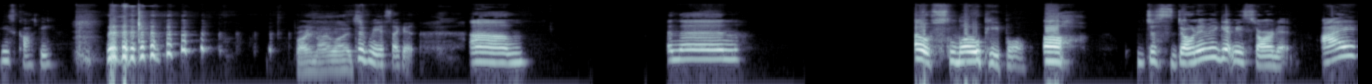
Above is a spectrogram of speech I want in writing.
he's cocky. Friday Night Lights. Took me a second. Um, and then, oh, slow people. Oh, just don't even get me started. I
